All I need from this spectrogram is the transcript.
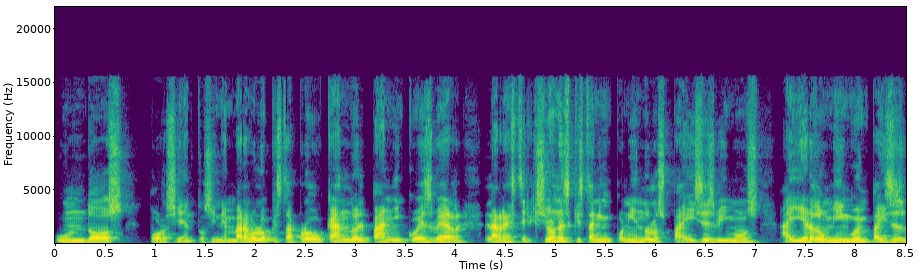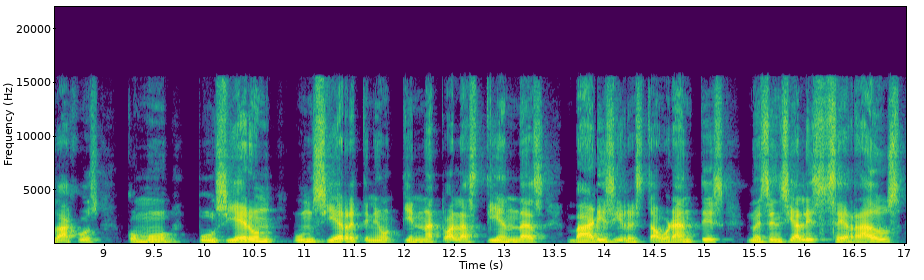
un 2%. Sin embargo, lo que está provocando el pánico es ver las restricciones que están imponiendo los países. Vimos ayer domingo en Países Bajos cómo pusieron un cierre, tienen a todas las tiendas, bares y restaurantes no esenciales cerrados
